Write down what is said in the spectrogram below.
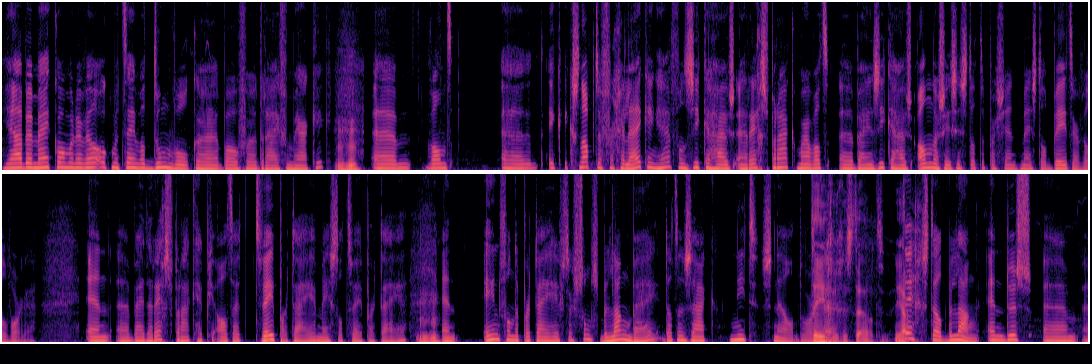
Ja, bij mij komen er wel ook meteen wat doemwolken boven drijven, merk ik. Mhm. Ehm, want ik, ik snap de vergelijking hè, van ziekenhuis en rechtspraak. Maar wat bij een ziekenhuis anders is, is dat de patiënt meestal beter wil worden. En bij de rechtspraak heb je altijd twee partijen, meestal twee partijen. Mhm. En een van de partijen heeft er soms belang bij dat een zaak niet snel door Tegengesteld. Ja. tegengesteld belang. En dus ehm, eh,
